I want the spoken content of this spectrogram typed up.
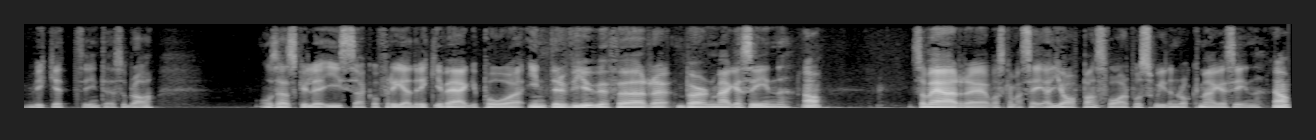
Vilket inte är så bra Och sen skulle Isak och Fredrik iväg på intervju för eh, Burn Magazine Ja. Som är, eh, vad ska man säga, Japans svar på Sweden Rock Magazine Ja.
